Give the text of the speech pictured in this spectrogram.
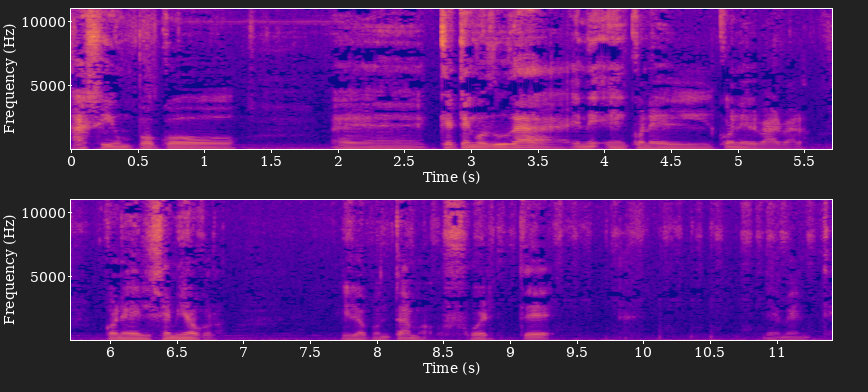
así un poco... Eh, que tengo duda con, el, con el bárbaro. Con el semiogro. Y lo apuntamos fuerte de mente.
